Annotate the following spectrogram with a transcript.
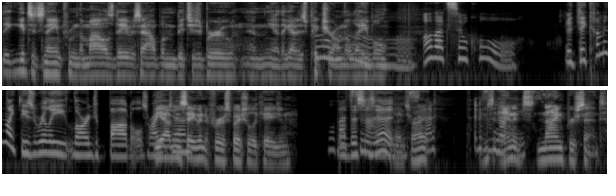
it gets its name from the Miles Davis album Bitches Brew, and yeah, they got his picture on the label. Oh. Oh, that's so cool. They come in like these really large bottles, right? yeah, I've been Jen? saving it for a special occasion, Well, Well, that's this is it. That's right. That, that is and nice. it's nine percent.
